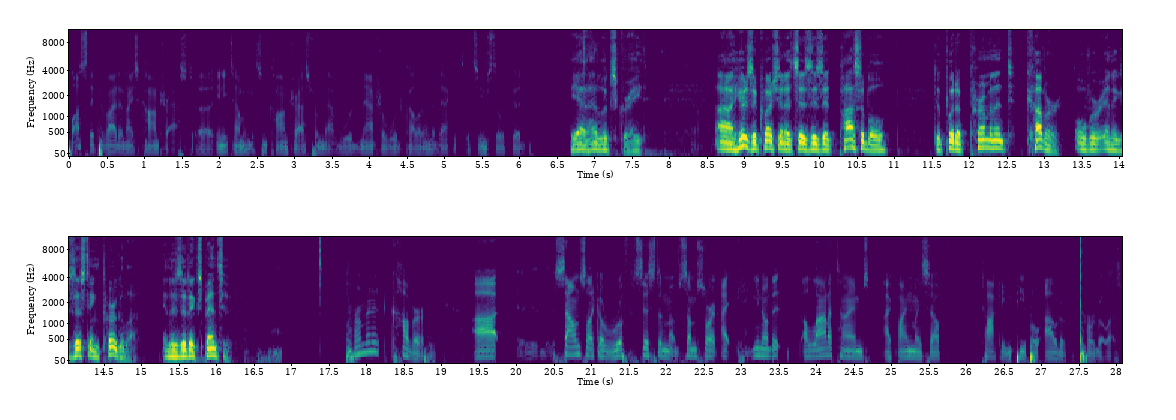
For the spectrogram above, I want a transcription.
Plus, they provide a nice contrast. Uh, anytime we get some contrast from that wood, natural wood color on the deck, it, it seems to look good. Yeah, that looks great. Uh, here's a question that says Is it possible to put a permanent cover over an existing pergola? And is it expensive? Permanent cover. Sounds like a roof system of some sort. I, you know, that a lot of times I find myself talking people out of pergolas.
